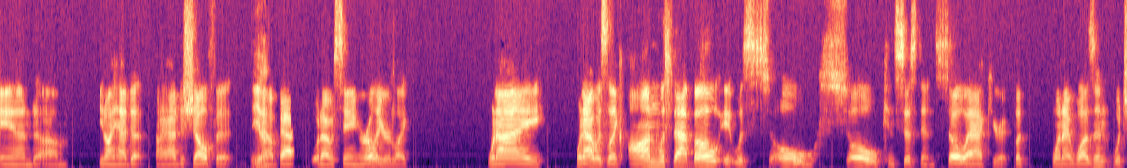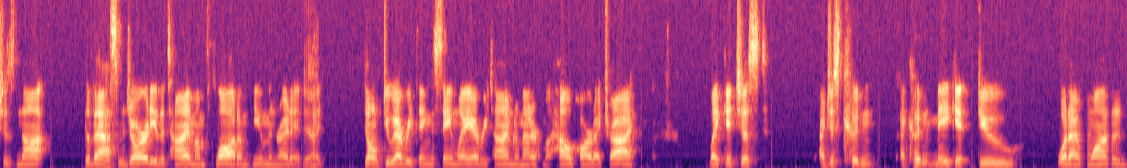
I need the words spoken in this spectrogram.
and um, you know I had to I had to shelf it. You Yeah. know, back to what I was saying earlier, like when I when I was like on with that bow, it was so so consistent, so accurate. But when I wasn't, which is not the vast majority of the time, I'm flawed. I'm human, right? I, Yeah. I don't do everything the same way every time, no matter how hard I try. Like it just, I just couldn't, I couldn't make it do what I wanted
